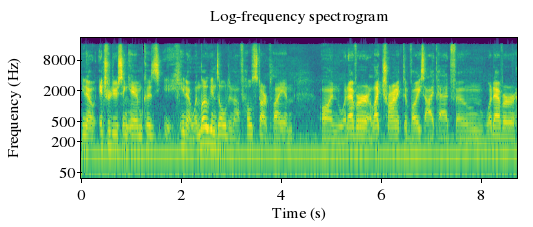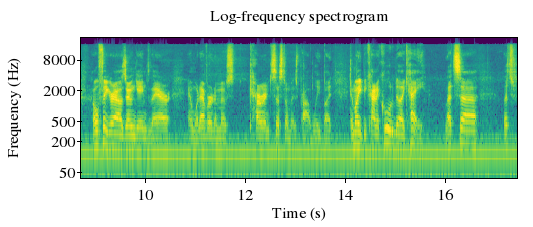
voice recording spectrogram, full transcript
you know, introducing him because you know when Logan's old enough, he'll start playing on whatever electronic device, iPad, phone, whatever. He'll figure out his own games there and whatever the most current system is probably. But it might be kind of cool to be like, hey, let's uh, let's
